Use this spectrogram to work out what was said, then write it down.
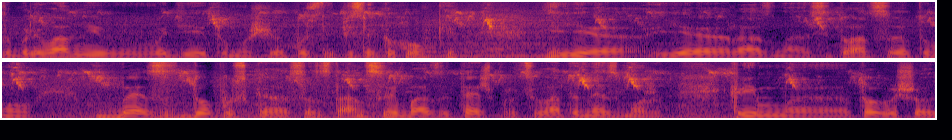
заболівань в воді, тому що після, після каховки є, є різна ситуація, тому без допуску санстанції бази теж працювати не зможуть. Крім е, того, що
